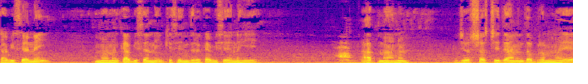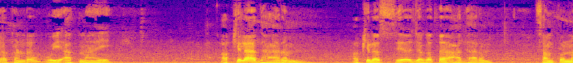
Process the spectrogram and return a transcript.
का विषय नहीं, मन का विषय नहीं, किसी इंद्र का विषय नहीं है। आत्मान जो सच्चिदानंद ब्रह्म है, अखंड, वही आत्मा है। अखिलाधारम अखिल से जगत आधारम। संपूर्ण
